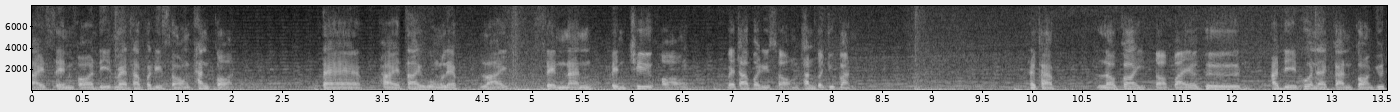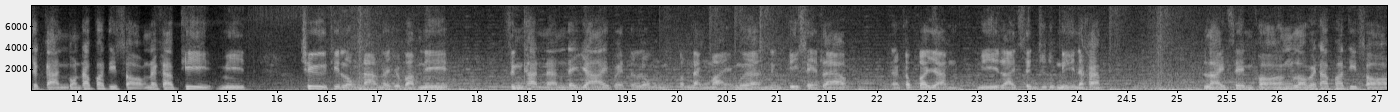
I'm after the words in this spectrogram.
ลายเซ็นของอดีตแม่ทัพภาคที่สองท่านก่อน แต่ภายใต้วงเล็บลายเซ็นนั้นเป็นชื่อของแม่ทัพภาคที่สองท่านปัจจุบันนะครับ แล้วก็อีกต่อไปก็คืออดีตผู้ในวยการกองยุทธการกองทัพภาคที่สองนะครับที่มีชื่อที่ลงนามในฉบับนี้ ซึ่งท่านนั้นได้ย้ายไปตำแหน่งตำแหน่งใหม่เมื่อหนึ่งปีเศษแล้วนะครับก็ยังมีลายเซ็นอยู่ตรงนี้นะครับ ลายเซ็นของรองแม่ทัพภาคที่สอง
